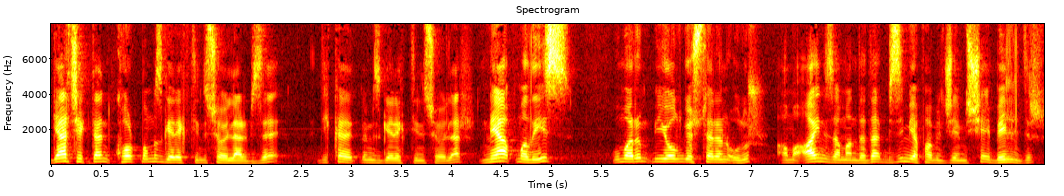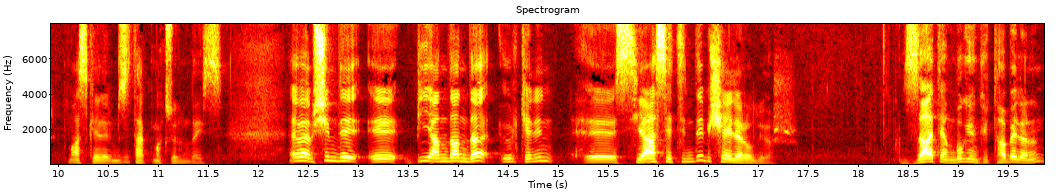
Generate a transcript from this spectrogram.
gerçekten korkmamız gerektiğini söyler bize. Dikkat etmemiz gerektiğini söyler. Ne yapmalıyız? Umarım bir yol gösteren olur ama aynı zamanda da bizim yapabileceğimiz şey bellidir. Maskelerimizi takmak zorundayız. Evet şimdi e, bir yandan da ülkenin e, siyasetinde bir şeyler oluyor. Zaten bugünkü tabelanın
